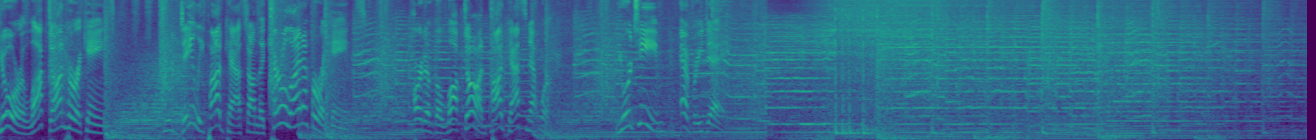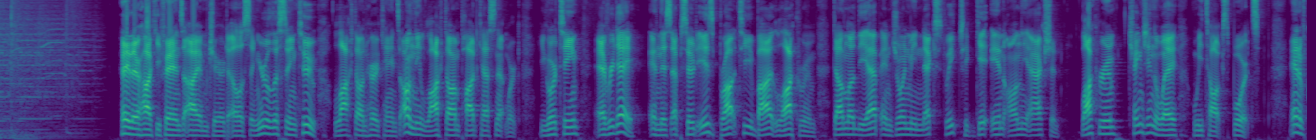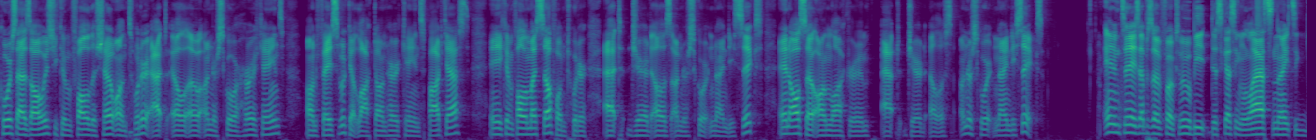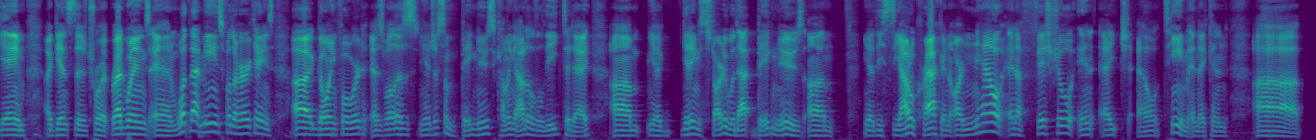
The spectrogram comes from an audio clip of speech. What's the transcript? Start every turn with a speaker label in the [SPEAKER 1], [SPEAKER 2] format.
[SPEAKER 1] Your Locked On Hurricanes, your daily podcast on the Carolina Hurricanes. Part of the Locked On Podcast Network. Your team every day.
[SPEAKER 2] Hey there, hockey fans. I am Jared Ellis, and you're listening to Locked On Hurricanes on the Locked On Podcast Network. Your team every day. And this episode is brought to you by Locker Room. Download the app and join me next week to get in on the action. Locker Room, changing the way we talk sports. And of course, as always, you can follow the show on Twitter at LO underscore Hurricanes, on Facebook at Locked On Hurricanes Podcast, and you can follow myself on Twitter at Jared Ellis underscore 96, and also on Locker Room at Jared Ellis underscore 96. And in today's episode, folks, we will be discussing last night's game against the Detroit Red Wings and what that means for the Hurricanes uh, going forward, as well as you know just some big news coming out of the league today. Um, you know, getting started with that big news. Um, you know, the Seattle Kraken are now an official NHL team, and they can uh,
